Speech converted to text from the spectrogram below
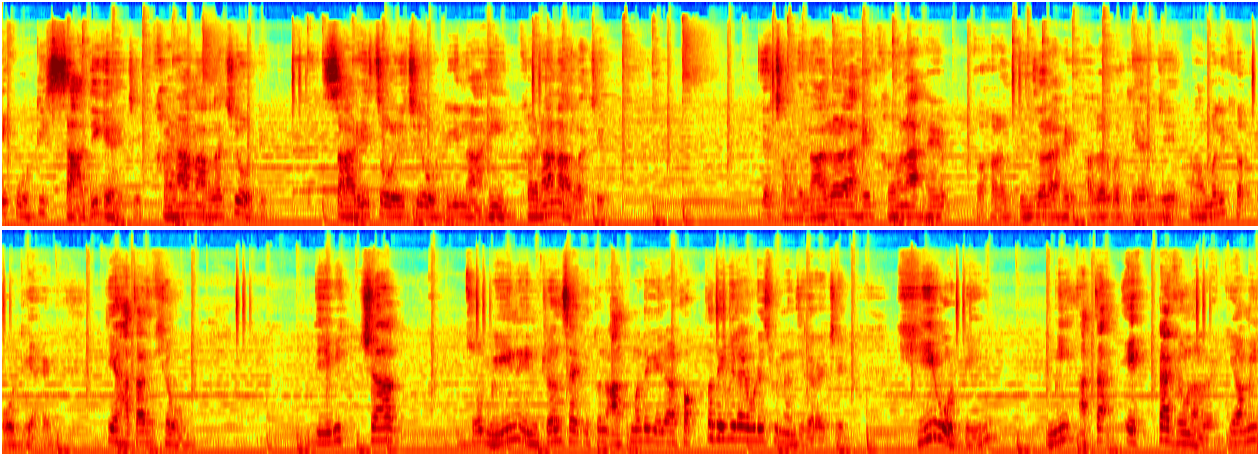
एक ओटी साधी घ्यायची खणा नारळाची ओटी. साडी चोळीची ओटी नाही खणा नारळाची त्याच्यामध्ये नारळ आहे खण आहे हळद पिंजर आहे अगरबत्ती आहे जे नॉर्मली ख ओटी आहे ती हातात घेऊन देवीच्या जो मेन एंट्रन्स आहे तिथून आतमध्ये गेल्यावर फक्त देवीला एवढीच विनंती करायची. ही ओटी मी आता एकटा घेऊन आलो आहे किंवा मी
